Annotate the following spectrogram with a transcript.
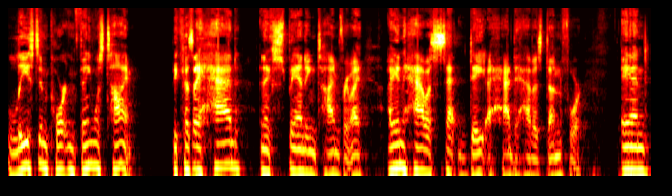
least important thing was time because I had an expanding time frame. I, I didn't have a set date I had to have this done for. And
